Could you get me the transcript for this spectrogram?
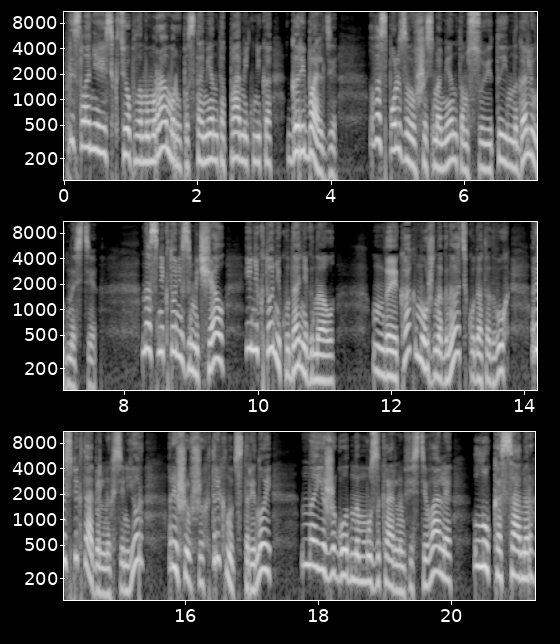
прислоняясь к теплому мрамору постамента памятника Гарибальди, воспользовавшись моментом суеты и многолюдности – нас никто не замечал и никто никуда не гнал. Да и как можно гнать куда-то двух респектабельных сеньор, решивших тряхнуть стариной на ежегодном музыкальном фестивале Лука Саммер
